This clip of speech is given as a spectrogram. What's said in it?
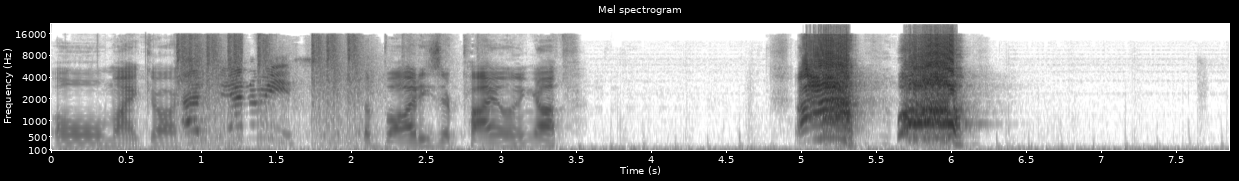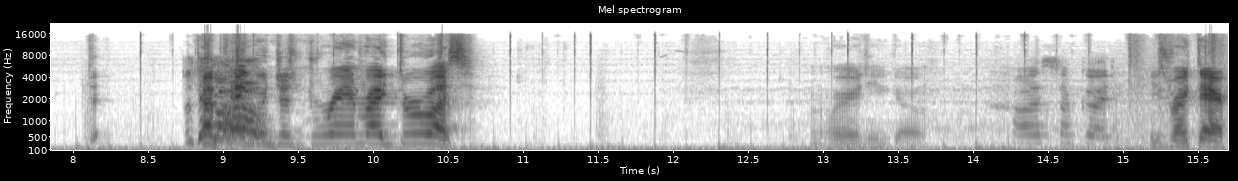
Oh my gosh. At the enemies. The bodies are piling up. Ah! Oh! Let's That go. penguin just ran right through us. Where'd he go? Oh, that's not good. He's right there.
